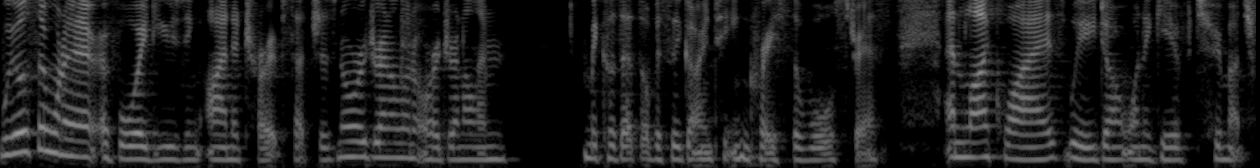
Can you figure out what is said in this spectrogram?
We also want to avoid using inotropes such as noradrenaline or adrenaline because that's obviously going to increase the wall stress. And likewise, we don't want to give too much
